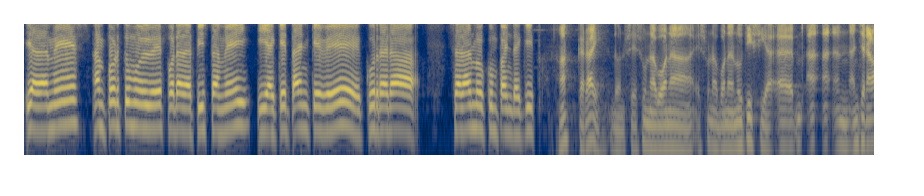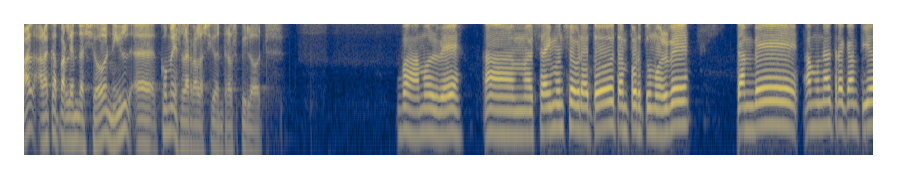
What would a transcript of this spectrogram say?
I a més em porto molt bé fora de pista amb ell i aquest any que ve correrà serà el meu company d'equip. Ah, carai, doncs és una bona, és una bona notícia. Eh, en, en general, ara que parlem d'això, Nil, eh, com és la relació entre els pilots? Va, molt bé. Amb el Simon, sobretot, em porto molt bé. També amb un altre campió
